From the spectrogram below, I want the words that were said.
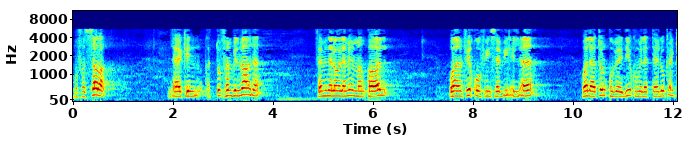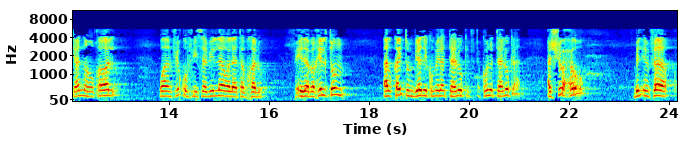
مفسرة لكن قد تفهم بالمعنى. فمن العلماء من قال وأنفقوا في سبيل الله ولا تلقوا بأيديكم إلى التهلكة كأنه قال وأنفقوا في سبيل الله ولا تبخلوا فإذا بخلتم ألقيتم بيدكم إلى التهلكة فتكون التهلكة الشح بالإنفاق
